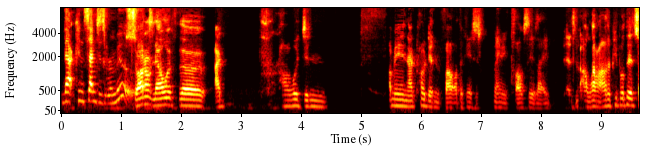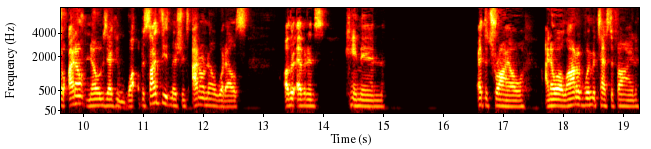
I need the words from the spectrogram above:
that consent is removed. So I don't know if the I probably didn't. I mean, I probably didn't follow the cases maybe closely as I a lot of other people did. So I don't know exactly what besides the admissions. I don't know what else other evidence came in at the trial. I know a lot of women testified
